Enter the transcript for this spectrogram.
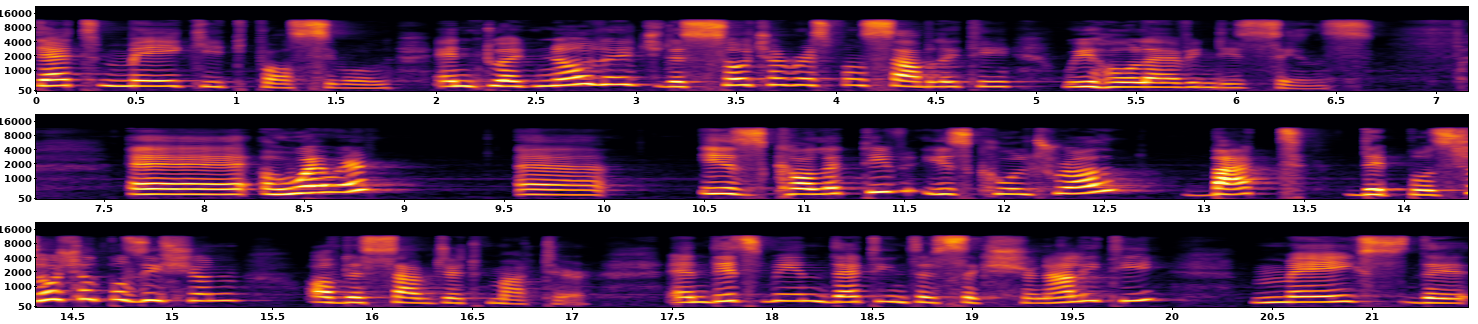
that make it possible, and to acknowledge the social responsibility we all have in this sense. Uh, however, uh, is collective, is cultural, but the po social position of the subject matter. And this means that intersectionality makes the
